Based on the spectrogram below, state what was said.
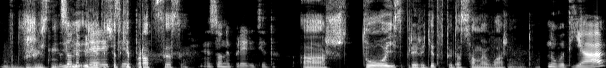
вот в жизни, Зоны или, или это все-таки процессы? Зоны приоритета. А что из приоритетов тогда самое важное? Ну вот я,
